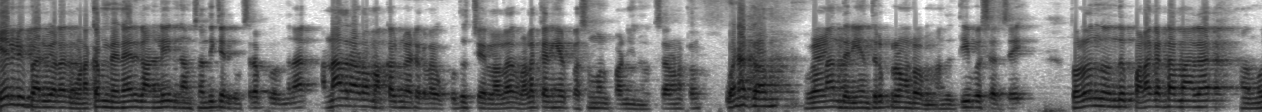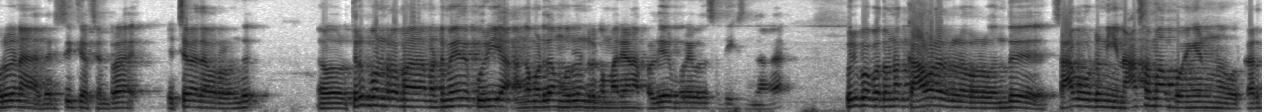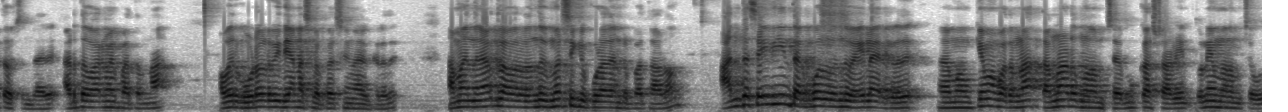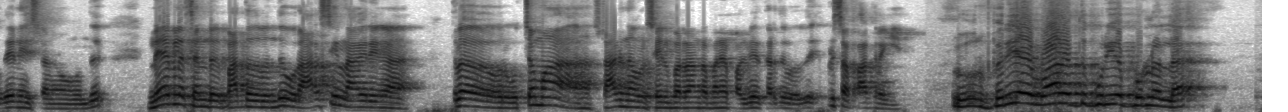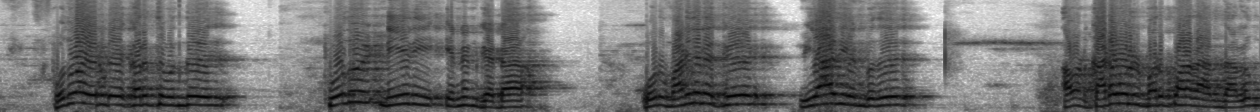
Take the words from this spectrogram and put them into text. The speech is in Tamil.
கேள்வி பார்வையாளர் வணக்கம். நேர்காணலில் நாம் சந்திக்க இருக்கும் சிறப்பு விருந்தினர் அண்ணா திராவிட மக்கள் முன்னேற்ற கழக பொதுச் செயலாளர் வழக்கறிஞர் பசுமன் பாண்டியன். சார் வணக்கம். வணக்கம். உங்களெல்லாம் தெரியும் திருப்பரங்குன்றம் அந்த தீப சர்ச்சை. தொடர்ந்து வந்து பல கட்டமாக அஹ், முருகனை தரிசிக்க சென்ற எச்ராஜ் அவர்கள் வந்து அஹ், ஒரு திருப்பரங்குன்றம் ம- மட்டுமே குறியா அங்க மட்டும் தான் முருகன் இருக்க மாதிரியான பல்வேறு முறை வந்து சந்திக்க செஞ்சாங்க. குறிப்பா பார்த்தோம்னா காவலர்கள் அவர் வந்து சாப விட்டு நீங்க நாசமா போவீங்கன்னு ஒரு கருத்தை வச்சிருந்தாரு. அடுத்த வாரமே பார்த்தோம்னா அவருக்கு உடல் ரீதியான சில பிரச்சனைகள் இருக்கிறது. நம்ம இந்த நேரத்தில் அவர் வந்து விமர்சிக்க கூடாது என்று பார்த்தாலும் அந்த செய்தியும் தற்போது வந்து வயலாக இருக்கிறது. நம்ம முக்கியமாக பார்த்தோம்னா தமிழ்நாடு முதலமைச்சர் மு க ஸ்டாலின் துணை முதலமைச்சர் உதயநிதி ஸ்டாலின் அவங்க வந்து நேரில் சென்று பார்த்தது வந்து ஒரு அரசியல் நாகரிகத்தில் ஒரு உச்சமாக ஸ்டாலின் அவர் செயல்படுறான்ற மாதிரி பல்வேறு கருத்து வருது. எப்படி சார் பார்க்குறீங்க? ஒரு பெரிய விவாதத்துக்குரிய பொருள் அல்ல. பொதுவாக என்னுடைய கருத்து வந்து பொது நீதி என்னன்னு கேட்டால் ஒரு மனிதனுக்கு வியாதி என்பது அவன் கடவுள் மறுப்பாளராக இருந்தாலும்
